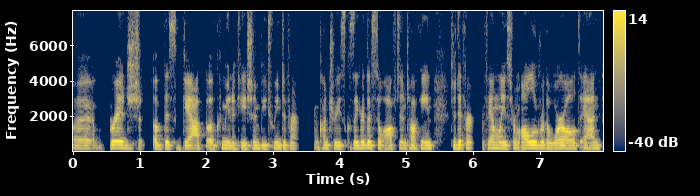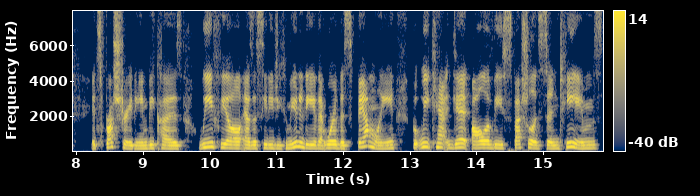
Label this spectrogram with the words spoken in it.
a bridge of this gap of communication between different countries because I hear this so often talking to different families from all over the world. And it's frustrating because we feel as a CDG community that we're this family, but we can't get all of these specialists and teams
